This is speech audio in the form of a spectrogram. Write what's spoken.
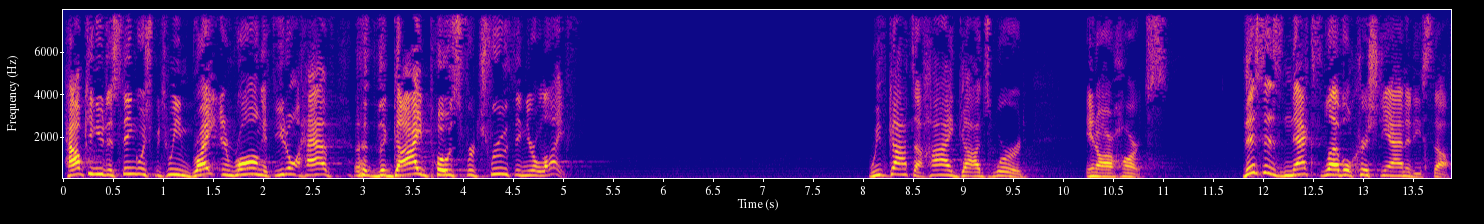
How can you distinguish between right and wrong if you don't have uh, the guidepost for truth in your life? We've got to hide God's word in our hearts. This is next level Christianity stuff.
